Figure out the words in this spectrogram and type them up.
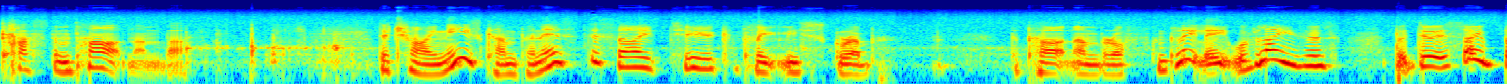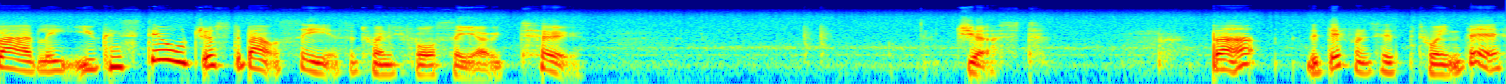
custom part number. The Chinese companies decide to completely scrub the part number off completely with lasers, but do it so badly you can still just about see it's a 24C02 just. But the difference is between this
